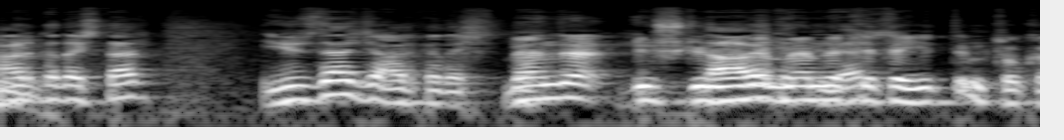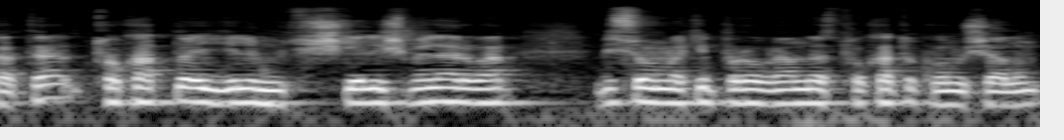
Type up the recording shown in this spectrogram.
arkadaşlar yüzlerce arkadaş. Ben de 3 gün Davet ettiler. memlekete gittim Tokat'a. Tokat'la ilgili müthiş gelişmeler var. Bir sonraki programda Tokat'ı konuşalım.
